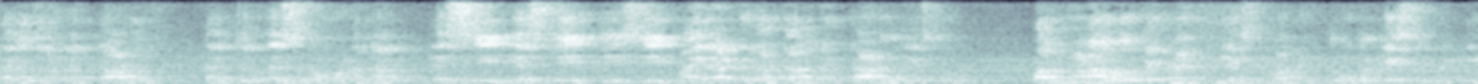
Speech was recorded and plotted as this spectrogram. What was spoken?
దళితుల మీద దాడులు దళితుల మీద శివమండనాలు ఎస్సీ ఎస్టీ బీసీ మైనారిటీ వర్గాల మీద దాడులు చేస్తూ వాళ్ళు మనవలొక్కే ప్రయత్నం చేస్తూ వాళ్ళని దొంగ కేసులు పెట్టి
